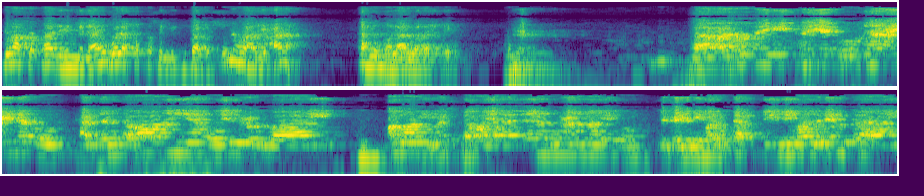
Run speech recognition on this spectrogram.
دراسة هذه المذاهب ولا تتصل بالكتاب والسنة وهذه حالة. أهل الضلال فأعد شيء أن يكون عندكم حتى سواء يأوي العدوان. اللهم عما يكون بالعلم والتحصيل والإرفان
